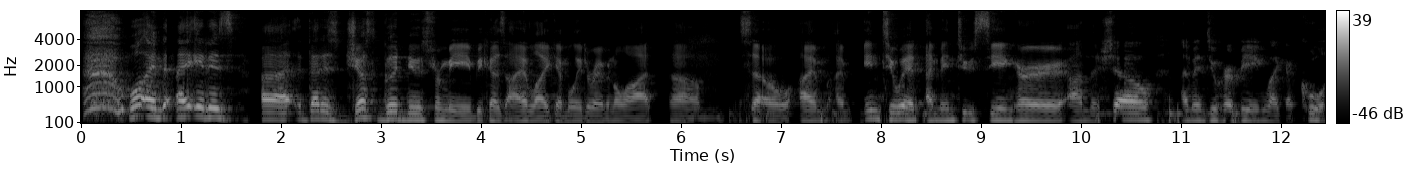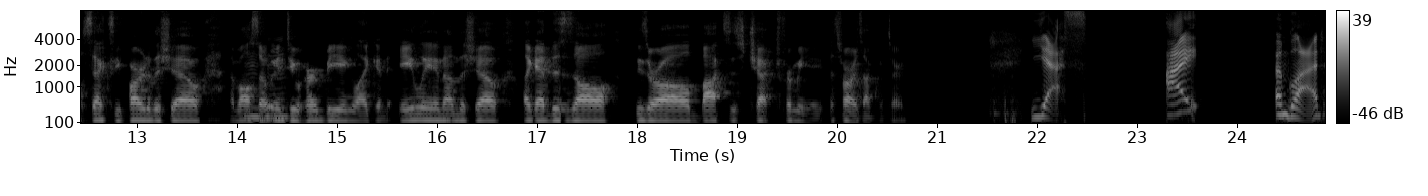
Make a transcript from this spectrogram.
well, and uh, it is uh, that is just good news for me because I like Emilie de Ravin a lot. Um, so I'm I'm into it. I'm into seeing her on the show. I'm into her being like a cool, sexy part of the show. I'm also Mhm. into her being like an alien on the show. Like I, this is all these are all boxes checked for me as far as I'm concerned. Yes. I am glad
